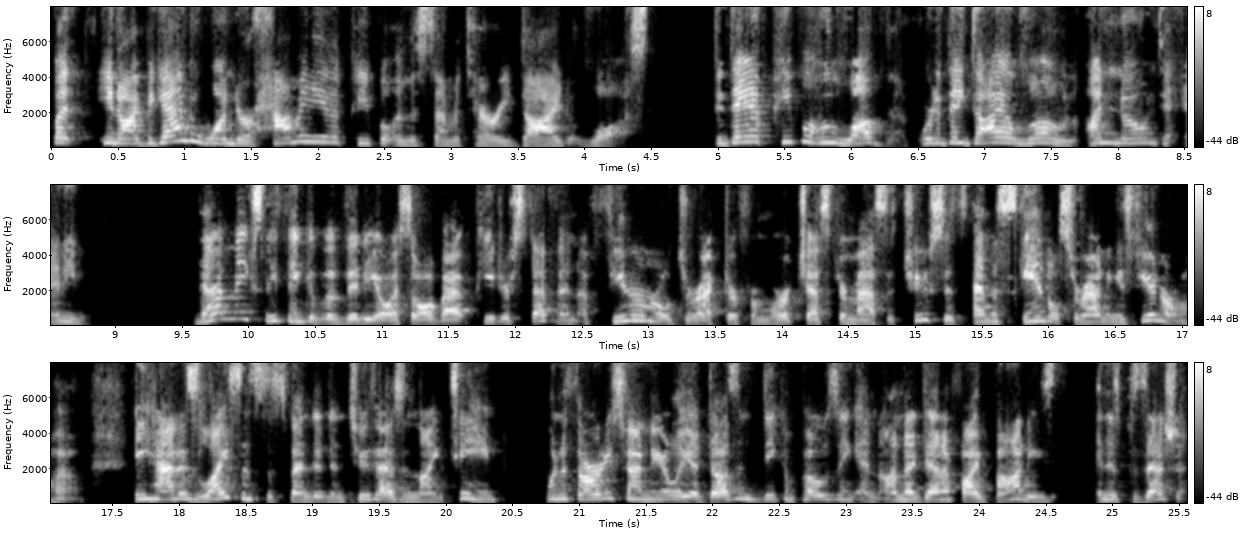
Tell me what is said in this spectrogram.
But, you know, I began to wonder how many of the people in the cemetery died lost. Did they have people who loved them or did they die alone, unknown to anyone? That makes me think of a video I saw about Peter Stefan, a funeral director from Worcester, Massachusetts, and the scandal surrounding his funeral home. He had his license suspended in 2019 when authorities found nearly a dozen decomposing and unidentified bodies in his possession.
